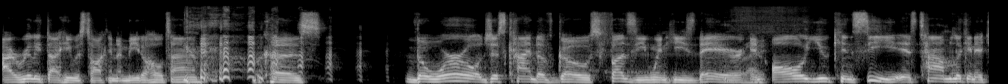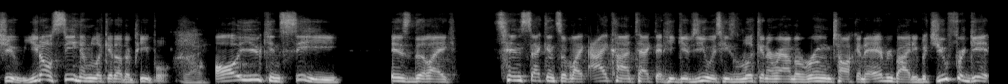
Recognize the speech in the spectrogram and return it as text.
I really thought he was talking to me the whole time because the world just kind of goes fuzzy when he's there. And all you can see is Tom looking at you. You don't see him look at other people Right. all you can see is the like 10 seconds of like eye contact that he gives you as he's looking around the room talking to everybody but you forget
